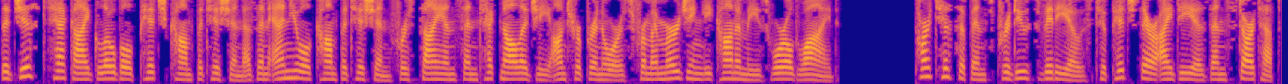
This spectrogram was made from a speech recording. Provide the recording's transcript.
The GIST Tech I Global Pitch Competition is an annual competition for science and technology entrepreneurs from emerging economies worldwide. Participants produce videos to pitch their ideas and startups,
